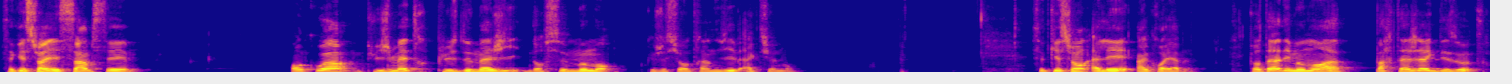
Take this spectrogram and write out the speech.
Sa question, elle est simple, c'est en quoi puis-je mettre plus de magie dans ce moment que je suis en train de vivre actuellement? Cette question, elle est incroyable. Quand tu des moments à partager avec des autres,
